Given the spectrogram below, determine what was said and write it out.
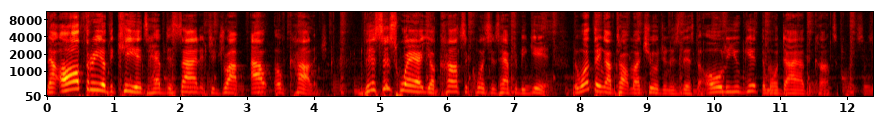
Now, all three of the kids have decided to drop out of college. This is where your consequences have to begin. The one thing I've taught my children is this the older you get, the more dire the consequences.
